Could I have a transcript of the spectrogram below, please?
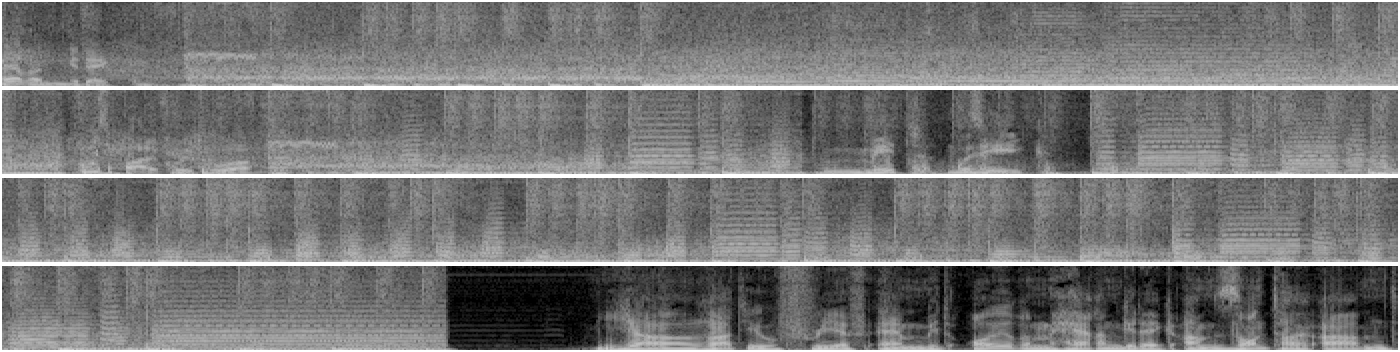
Herrengedeck. Fußballkultur. Mit Musik. Ja, Radio Free FM mit eurem Herrengedeck am Sonntagabend.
